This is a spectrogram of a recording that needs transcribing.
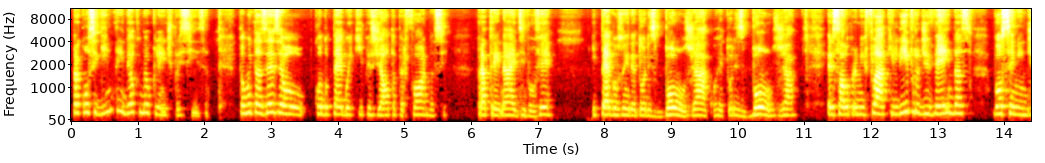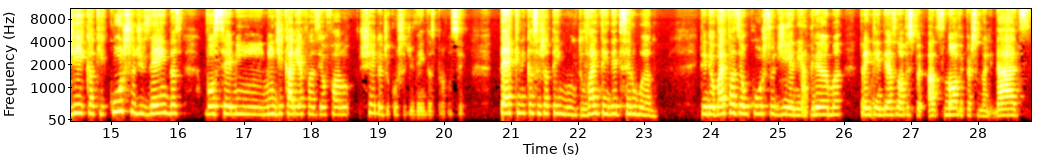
para conseguir entender o que o meu cliente precisa. Então, muitas vezes eu, quando pego equipes de alta performance para treinar e desenvolver, e pego os vendedores bons já, corretores bons já, eles falam para mim, Flá, que livro de vendas você me indica, que curso de vendas você me, me indicaria fazer? Eu falo, chega de curso de vendas para você. Técnica você já tem muito, vai entender de ser humano. Entendeu? Vai fazer um curso de Enneagrama para entender as, nove, as nove personalidades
